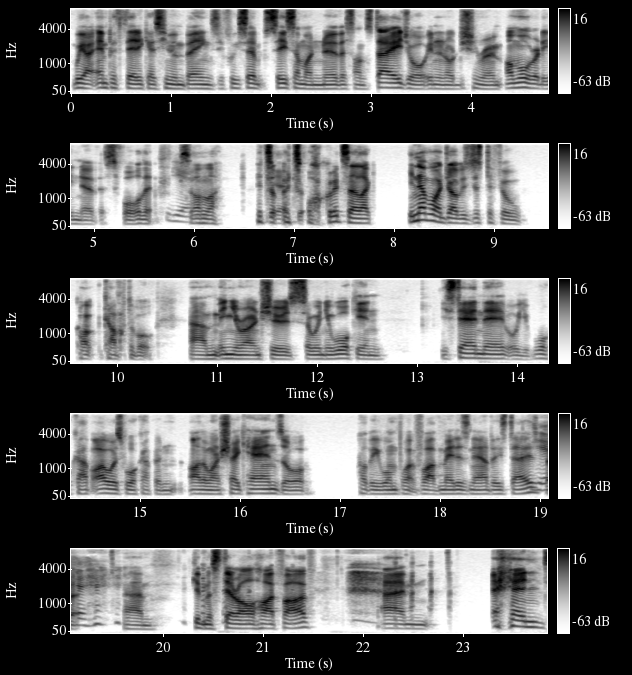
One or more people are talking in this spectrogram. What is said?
we are empathetic as human beings. If we see someone nervous on stage or in an audition room, I'm already nervous for them. So I'm like, it's Yeah. it's awkward. So like, your number one job is just to feel com- comfortable um, in your own shoes. So when you walk in, you stand there or you walk up. I always walk up and either want to shake hands or probably 1.5 meters now these days. But um, give them a sterile high five. Um, and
